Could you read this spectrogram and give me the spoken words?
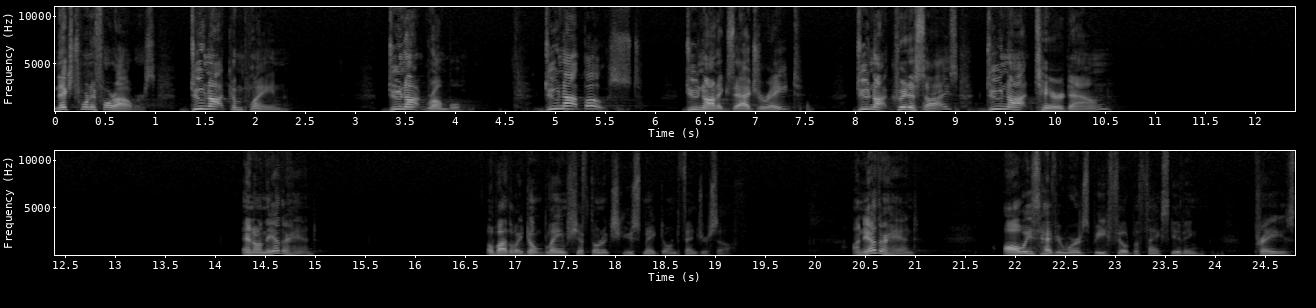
Next 24 hours. Do not complain. Do not grumble. Do not boast. Do not exaggerate. Do not criticize. Do not tear down. And on the other hand, oh, by the way, don't blame, shift, don't excuse make, don't defend yourself. On the other hand, always have your words be filled with thanksgiving, praise,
